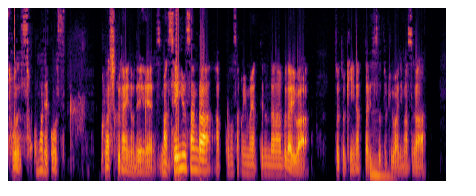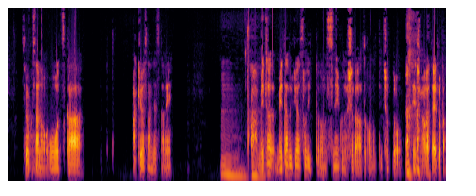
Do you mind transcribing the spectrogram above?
そうです。そこまでこう、詳しくないので、まあ声優さんが、あ、この作品もやってるんだなぐらいは、ちょっと気になったりするときはありますが、それこそあの、大塚明夫さんですかね。うん。あ、メタ、メタルギアソリッドのスネークの人だとか思って、ちょっと テンション上がったりとか。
